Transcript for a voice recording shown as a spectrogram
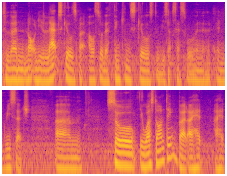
to learn not only the lab skills but also the thinking skills to be successful in, uh, in research. Um, so it was daunting, but I had, I had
